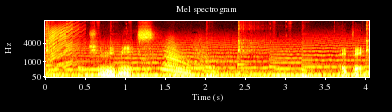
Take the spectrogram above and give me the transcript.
It Should be Meeks. I think.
